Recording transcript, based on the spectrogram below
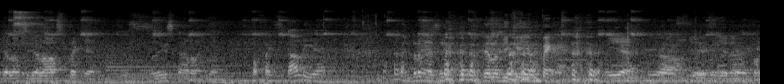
dalam segala aspek ya. Apalagi sekarang kan. Perfect sekali ya. Bener nggak sih? Dia lebih ke impact. iya, jadi punya dampak.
